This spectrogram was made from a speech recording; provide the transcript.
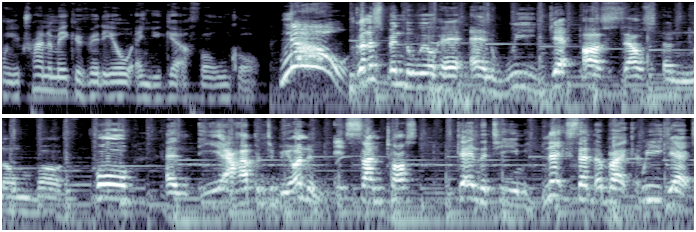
when you're trying to make a video and you get a phone call. No! We're gonna spin the wheel here and we get ourselves a number 4 and yeah, I happen to be on him. It's Santos getting the team. Next centre back, we get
